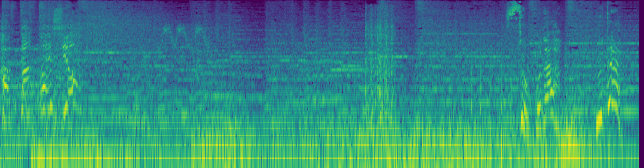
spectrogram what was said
発艦開始よ。そこだ撃て。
